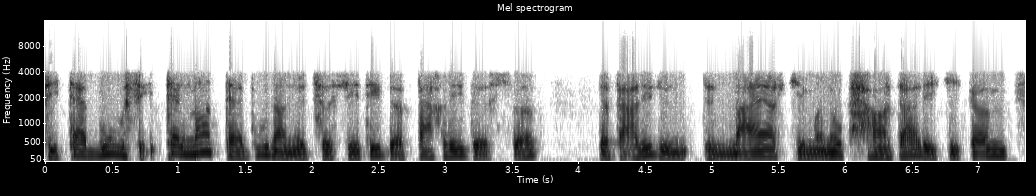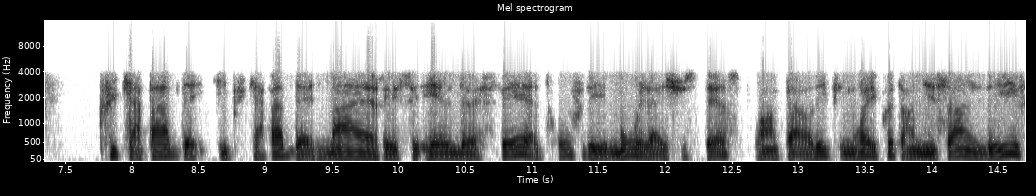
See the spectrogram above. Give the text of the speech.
c'est tabou, c'est tellement tabou dans notre société de parler de ça, de parler d'une mère qui est monoparentale et qui est comme plus capable qui est plus capable d'être mère et, elle le fait, elle trouve les mots et la justesse pour en parler. Puis moi, écoute, en lisant le livre,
